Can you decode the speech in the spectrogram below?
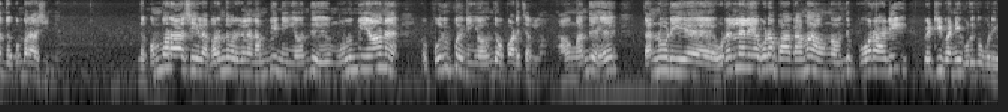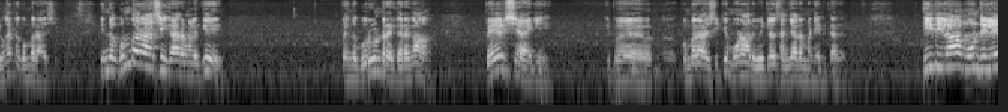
இந்த கும்பராசிங்க. இந்த கும்பராசியில் பிறந்தவர்களை நம்பி நீங்கள் வந்து முழுமையான பொறுப்பை நீங்கள் வந்து ஒப்படைச்சிடலாம் அவங்க வந்து தன்னுடைய உடல்நிலையை கூட பார்க்காம அவங்க வந்து போராடி வெற்றி பண்ணி கொடுக்கக்கூடியவங்க இந்த கும்பராசி. இந்த கும்பராசிக்காரங்களுக்கு இப்போ இந்த குருன்ற கிரகம் பெயர்ச்சி ஆகி இப்போ கும்பராசிக்கு மூணாவது வீட்டில் சஞ்சாரம் பண்ணியிருக்காரு. தீதிலா மூன்றிலே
